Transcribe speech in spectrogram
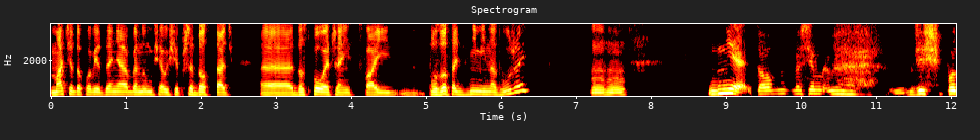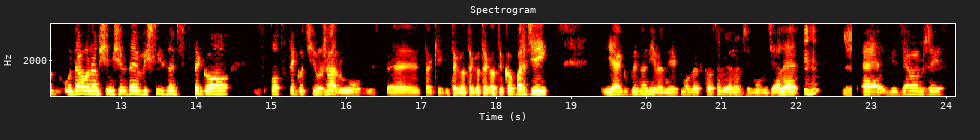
macie do powiedzenia, będą musiały się przedostać e, do społeczeństwa i pozostać z nimi na dłużej? Mhm. Nie, to właśnie gdzieś po, udało nam się, mi się wydaje, wyśliznąć z tego, spod tego ciężaru, z takiego, tego, tego, tego, tylko bardziej jakby, no nie wiem, jak mogę tylko o sobie raczej mówić, ale mhm. Że wiedziałem, że jest,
